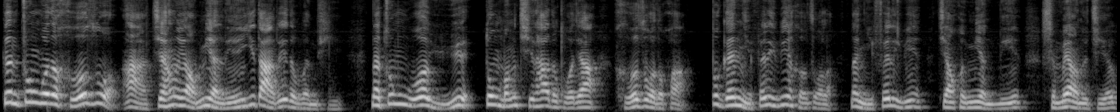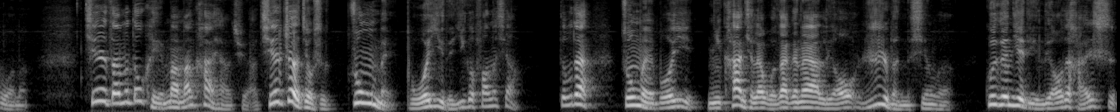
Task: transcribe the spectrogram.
跟中国的合作啊，将要面临一大堆的问题。那中国与东盟其他的国家合作的话，不跟你菲律宾合作了，那你菲律宾将会面临什么样的结果呢？其实咱们都可以慢慢看下去啊。其实这就是中美博弈的一个方向，对不对？中美博弈，你看起来我在跟大家聊日本的新闻，归根结底聊的还是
